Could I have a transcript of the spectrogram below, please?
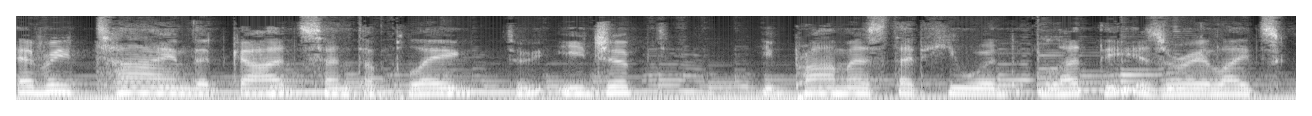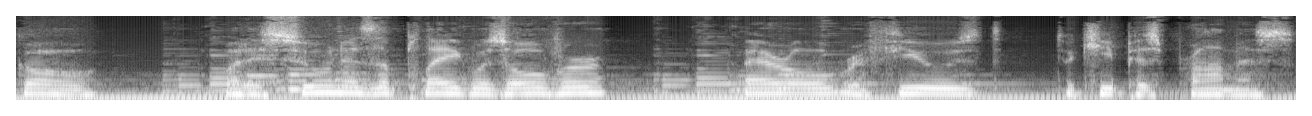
Every time that God sent a plague to Egypt, he promised that he would let the Israelites go. But as soon as the plague was over, Pharaoh refused to keep his promise.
